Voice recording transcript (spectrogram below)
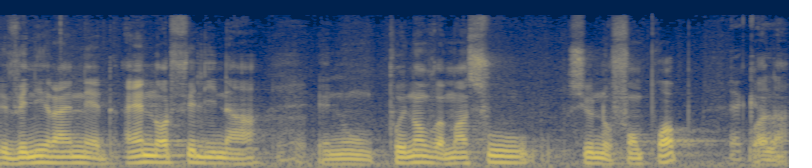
de venir à un aide, à un orphelinat, et nous prenons vraiment sous, sur nos fonds propres. Voilà.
